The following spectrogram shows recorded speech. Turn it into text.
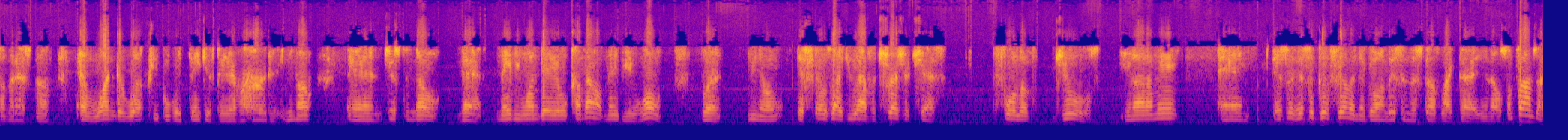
some of that stuff and wonder what people would think if they ever heard it, you know? And just to know that maybe one day it'll come out, maybe it won't. But, you know, it feels like you have a treasure chest full of jewels. You know what I mean? And it's a it's a good feeling to go and listen to stuff like that. You know, sometimes I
